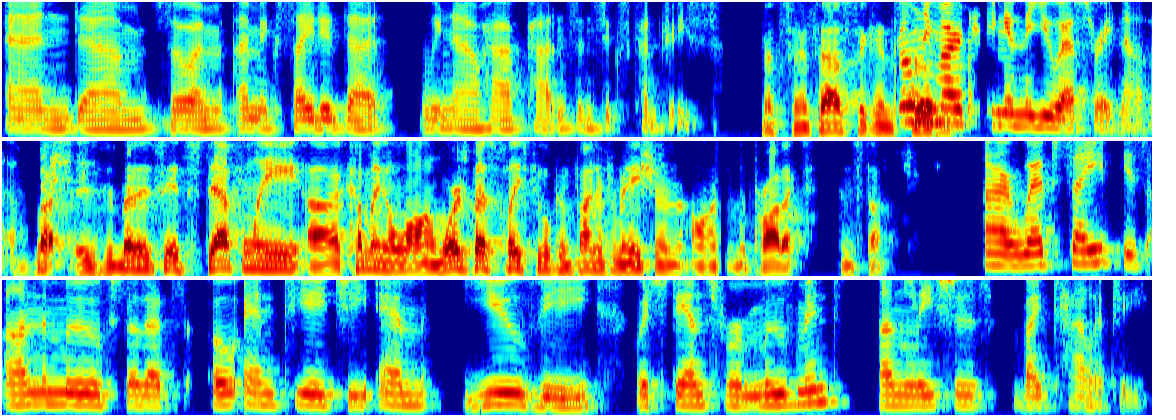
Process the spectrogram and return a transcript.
And um, so I'm I'm excited that we now have patents in six countries. That's fantastic. And We're so, only marketing in the U.S. right now, though. But it's but it's it's definitely uh, coming along. Where's best place people can find information on the product and stuff? Our website is on the move. So that's O N T H E M U V, which stands for Movement Unleashes Vitality.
